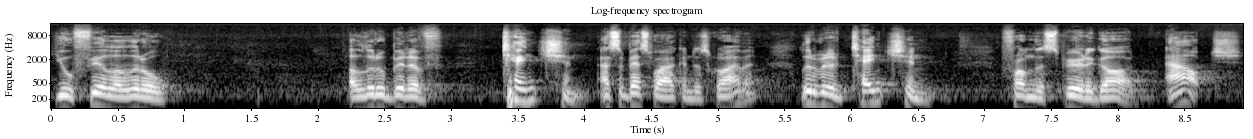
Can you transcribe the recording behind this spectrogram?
you'll feel a little, a little bit of tension. That's the best way I can describe it. A little bit of tension from the Spirit of God. Ouch.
